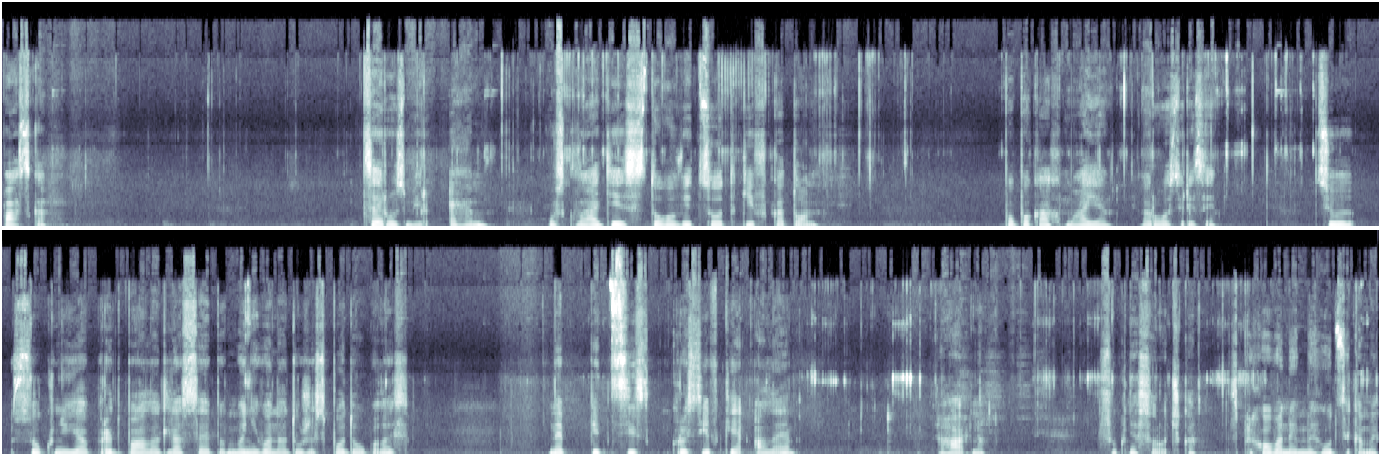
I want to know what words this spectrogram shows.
паска. Це розмір М у складі 100% катон. По боках має розрізи. Цю сукню я придбала для себе, мені вона дуже сподобалась. Не під ці кросівки, але гарна. Сукня сорочка з прихованими гудзиками.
